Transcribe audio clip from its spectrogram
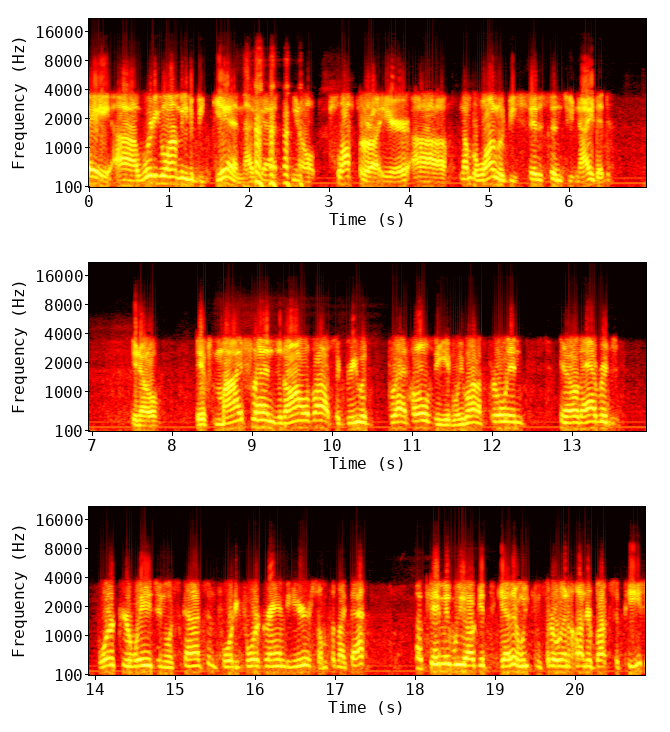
Hey, uh, where do you want me to begin? I've got, you know, plethora here. Uh, number one would be Citizens United. You know, if my friends and all of us agree with Brett Hulsey and we want to throw in, you know, the average worker wage in Wisconsin, 44 grand a year, something like that, okay, maybe we all get together and we can throw in a 100 bucks a piece.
